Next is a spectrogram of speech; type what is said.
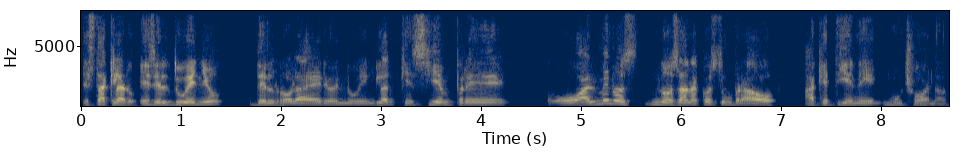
está claro, es el dueño del rol aéreo en New England que siempre, o al menos nos han acostumbrado a que tiene mucho valor.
